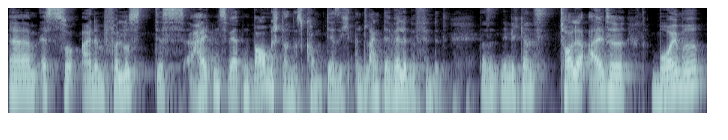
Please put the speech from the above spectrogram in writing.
ähm, es zu einem Verlust des erhaltenswerten Baumbestandes kommt, der sich entlang der Welle befindet. Da sind nämlich ganz tolle alte Bäume,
